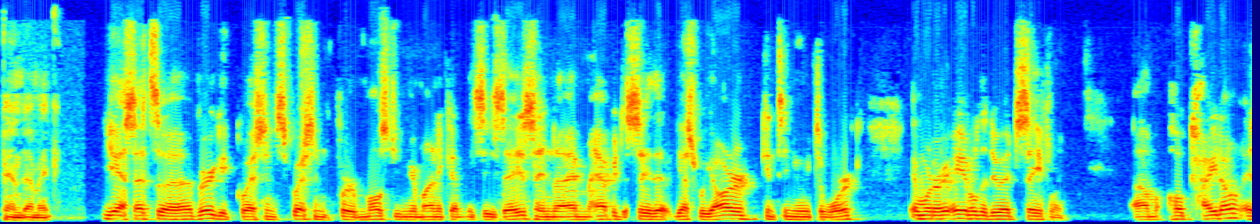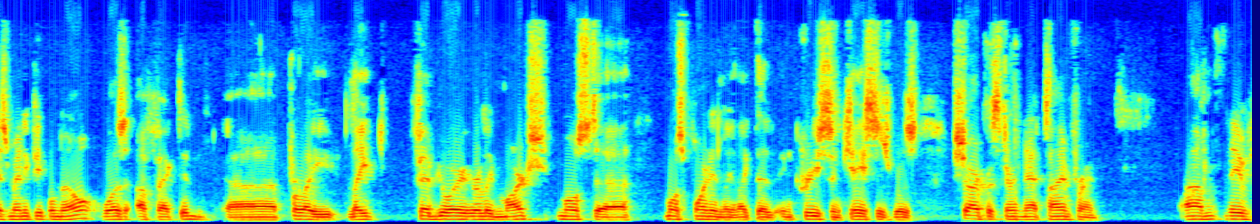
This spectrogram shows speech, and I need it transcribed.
pandemic? Yes, that's a very good question. It's a question for most junior mining companies these days, and I'm happy to say that yes, we are continuing to work, and we're able to do it safely. Um, Hokkaido, as many people know, was affected uh, probably late February, early March. Most uh, most pointedly, like the increase in cases was sharpest during that time frame. Um, they've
